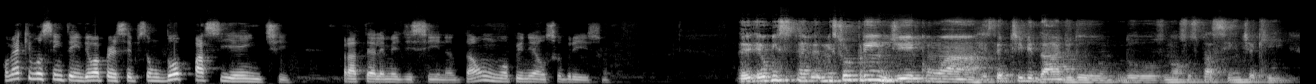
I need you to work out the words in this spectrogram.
Como é que você entendeu a percepção do paciente para a telemedicina? Dá uma opinião sobre isso. Eu me, eu me surpreendi com a receptividade do, dos nossos pacientes aqui.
